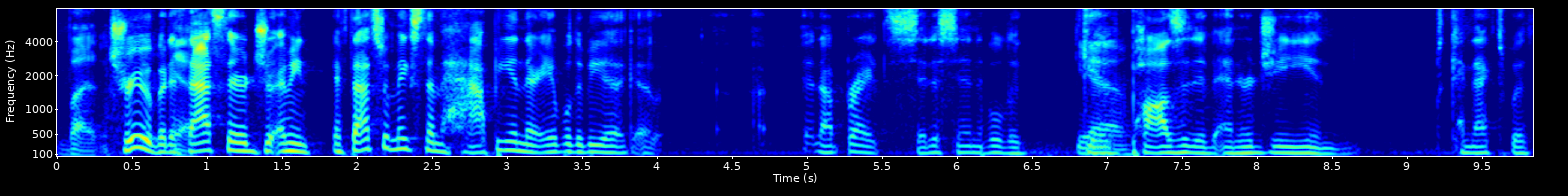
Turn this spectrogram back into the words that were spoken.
But True, but if that's their, jo- I mean, if that's what makes them happy and they're able to be like a, an upright citizen, able to Yeah. give positive energy and connect with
